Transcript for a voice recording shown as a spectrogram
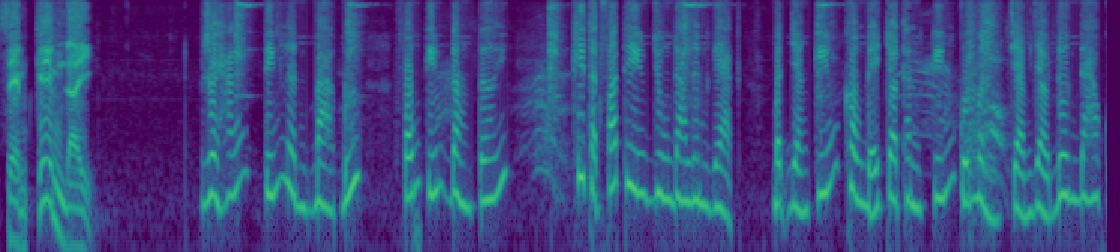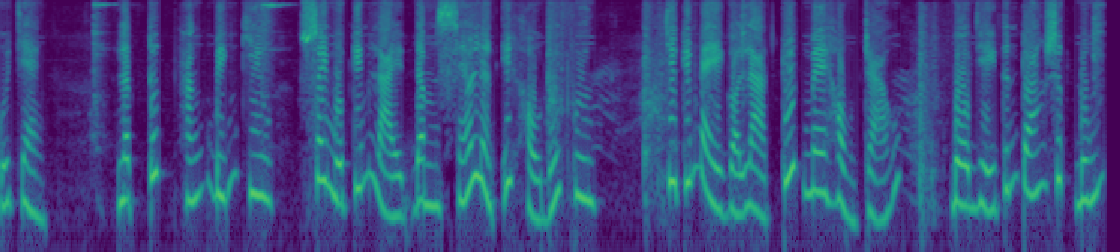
xem kiếm đây. Rồi hắn tiến lên ba bước, phóng kiếm đâm tới. Khi Thạch Phá Thiên dung đa lên gạt, bạch dạng kiếm không để cho thanh kiếm của mình chạm vào đơn đao của chàng. Lập tức hắn biến chiêu xoay mũi kiếm lại đâm xéo lên yết hầu đối phương. Chiêu kiếm này gọi là tuyết mê hồng trảo. Bộ dị tính toán rất đúng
